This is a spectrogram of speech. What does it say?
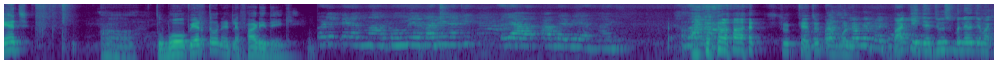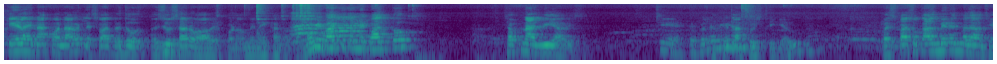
ખેંચ. હા તું બહુ પહેરતો ને એટલે ફાડી દઈ ખી છૂટે છૂટા બોલે. બાકી જે જ્યુસ બનાવ્યું તેમાં કેળા નાખવાના આવે એટલે સ્વાદ હજુ હજુ સારો આવે પણ અમે નહીં ખાનો મમ્મી બાકી તમે એક વાત કહો? સપના જ વી આવે છે. કેટલા ખુશ થઈ ગયા પછી પાછું કાલ મેરેજમાં જવાનું છે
